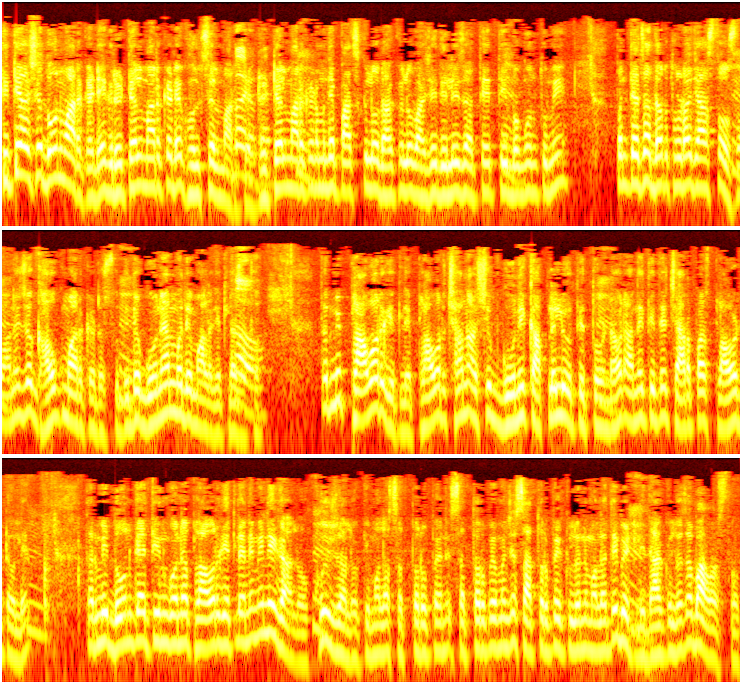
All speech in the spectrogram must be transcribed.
तिथे असे दोन मार्केट एक रिटेल मार्केट एक होलसेल मार्केट. रिटेल मार्केटमध्ये पाच किलो दहा किलो भाजी दिली जाते ती बघून तुम्ही पण त्याचा दर थोडा जास्त असतो आणि जो घाऊक मार्केट असतो तिथे गोण्यांमध्ये माल घेतला हो. जातो. तर मी फ्लावर घेतले. फ्लावर छान अशी गोणी कापलेली होती तोंडावर आणि तिथे चार पाच फ्लावर ठेवले. तर मी दोन काय तीन गोण्या फ्लावर घेतल्याने मी निघालो. खुश झालो की मला सत्तर रुपयाने सत्तर रुपये म्हणजे सात रुपये किलोने मला ती भेटली. दहा किलोचा भाव असतो.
